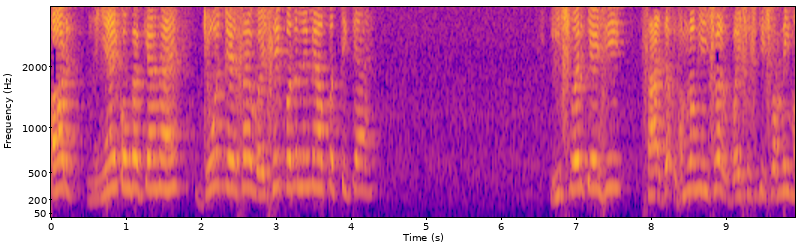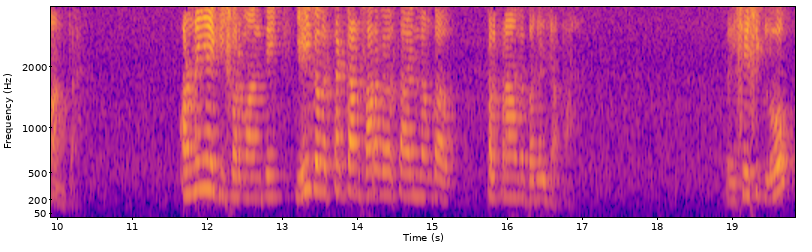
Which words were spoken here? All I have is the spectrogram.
और न्यायिकों का कहना है, जो जैसा है वैसे ही बदलने में आपत्ति क्या है? ईश्वर की ऐसी हम लोग ईश्वर वैशिष्ट ईश्वर नहीं मानता है। और नहीं है कि ईश्वर मानते यही व्यवस्था का सारा व्यवस्था इन लोगों का कल्पनाओं में बदल जाता है। वैशेषिक लोग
